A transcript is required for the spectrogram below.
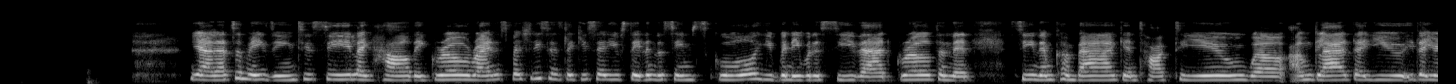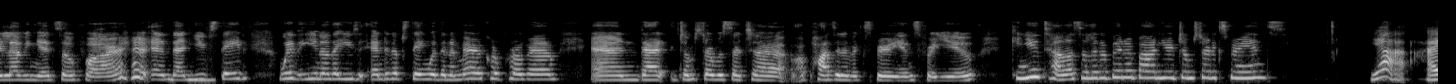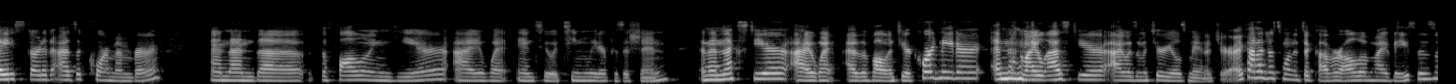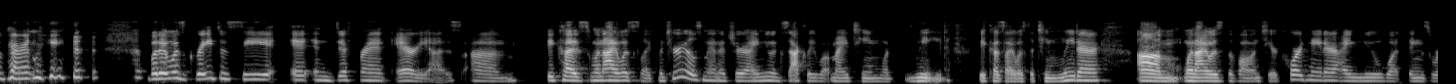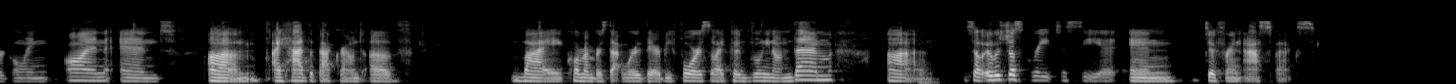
Yeah, that's amazing to see like how they grow, right? Especially since like you said you've stayed in the same school, you've been able to see that growth and then seeing them come back and talk to you. Well, I'm glad that you that you're loving it so far and that you've mm-hmm. stayed with you know that you ended up staying with an AmeriCorps program and that Jumpstart was such a, a positive experience for you. Can you tell us a little bit about your Jumpstart experience? Yeah, I started as a core member. And then the the following year, I went into a team leader position. And then next year, I went as a volunteer coordinator. And then my last year, I was a materials manager. I kind of just wanted to cover all of my bases, apparently. but it was great to see it in different areas. Um, because when I was like materials manager, I knew exactly what my team would need because I was the team leader. Um, when I was the volunteer coordinator, I knew what things were going on and um, I had the background of my core members that were there before, so I could lean on them. Uh, so it was just great to see it in different aspects.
